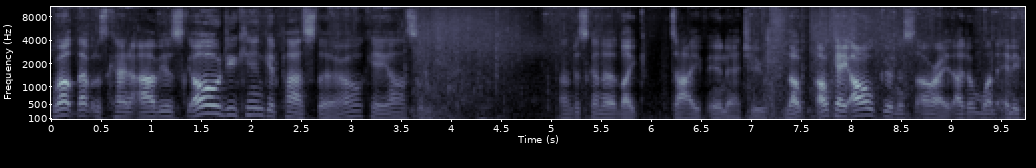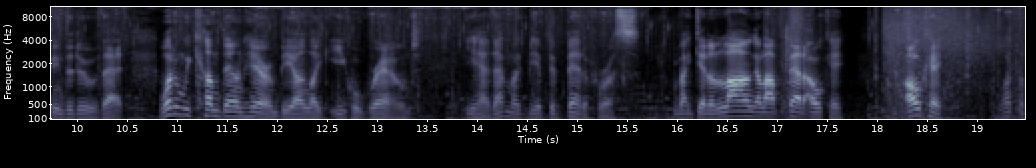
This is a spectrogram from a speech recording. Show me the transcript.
Well, that was kind of obvious. Oh, you can get past there. Okay, awesome. I'm just gonna, like, dive in at you. Nope. Okay, oh goodness. Alright, I don't want anything to do with that. Why don't we come down here and be on, like, equal ground? Yeah, that might be a bit better for us. We might get along a lot better. Okay. Okay. What the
